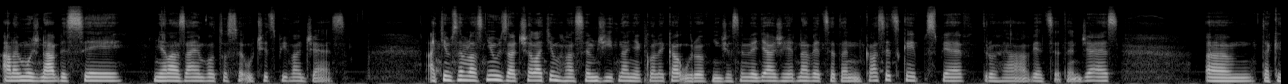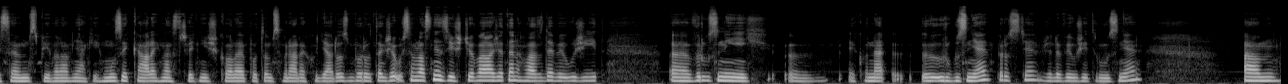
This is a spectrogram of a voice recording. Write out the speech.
ale možná by si měla zájem o to se učit zpívat jazz. A tím jsem vlastně už začala tím hlasem žít na několika úrovních, že jsem věděla, že jedna věc je ten klasický zpěv, druhá věc je ten jazz Um, taky jsem zpívala v nějakých muzikálech na střední škole, potom jsem ráda chodila do sboru, takže už jsem vlastně zjišťovala, že ten hlas jde využít uh, v různých, uh, jako na, uh, různě prostě, že jde využít různě. Um,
